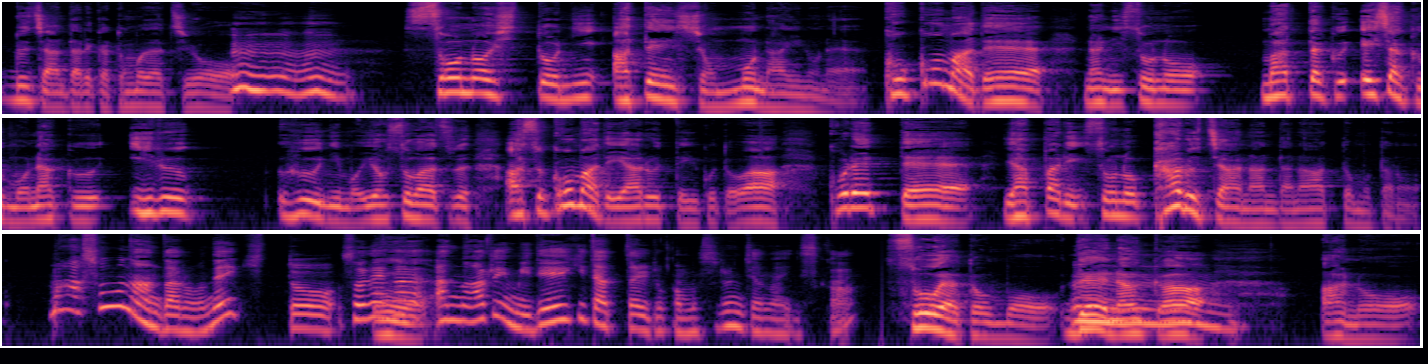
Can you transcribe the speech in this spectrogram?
るじゃん誰か友達を、うんうんうん。その人にアテンションもないのね。ここまで何その全く会釈もなくいる風にも装わずあそこまでやるっていうことはこれってやっぱりそのカルチャーなんだなって思ったの。まあそうなんだろうねきっと。それが、うん。あのある意味礼儀だったりとかもするんじゃないですか？そうやと思う。で、うなんかうん。あの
